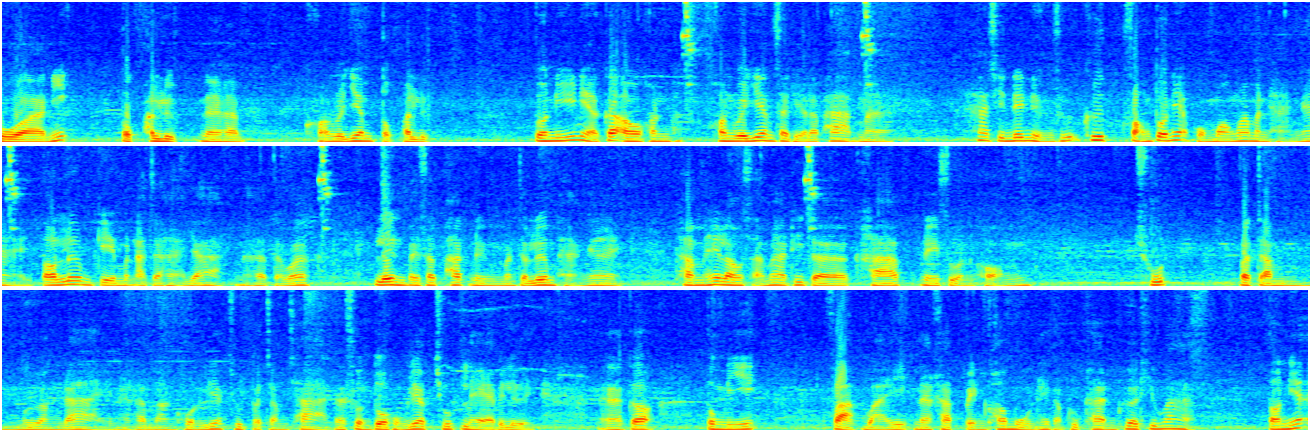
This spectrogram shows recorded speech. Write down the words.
ตัวนี้ตกผลึกนะครับคอนเวเยียมตกผลึก ตัวนี้เนี่ยก็เอาคอนเวเยียมเสถียรภาพมา 5 ชิ้นได้หนึ่งคือคือ 2 ตัวเนี้ยผมมองว่ามันหาง่าย ตอนเริ่มเกมมันอาจจะหายากนะครับแต่ว่าเล่นไปสักพักหนึ่งมันจะเริ่มหาง่ายทำให้เราสามารถที่จะคราฟในส่วนของชุดประจำเมืองได้นะครับ บางคนเรียกชุดประจำชาติแต่ส่วนตัวผมเรียกชุดแลไปเลยนะก็ตรงนี้ฝากไว้นะครับเป็นข้อมูลให้กับทุกท่านเพื่อที่ว่าตอนเนี้ย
